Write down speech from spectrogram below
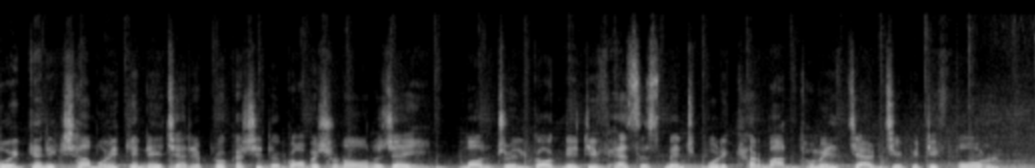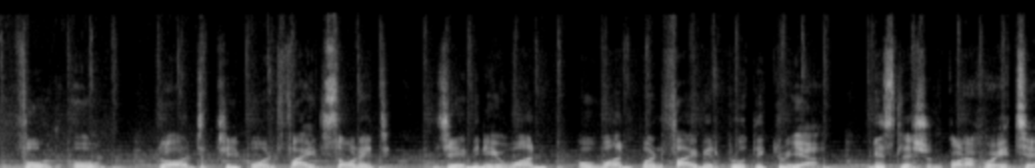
বৈজ্ঞানিক সাময়িকী নেচারে প্রকাশিত গবেষণা অনুযায়ী, মন্ট্রিল কগনিটিভ অ্যাসেসমেন্ট পরীক্ষার মাধ্যমে চ্যাট জিপিটি ফোর ফোর ও Claude three point five Sonnet, Gemini one ও ওয়ান পয়েন্ট ফাইভের প্রতিক্রিয়া বিশ্লেষণ করা হয়েছে।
